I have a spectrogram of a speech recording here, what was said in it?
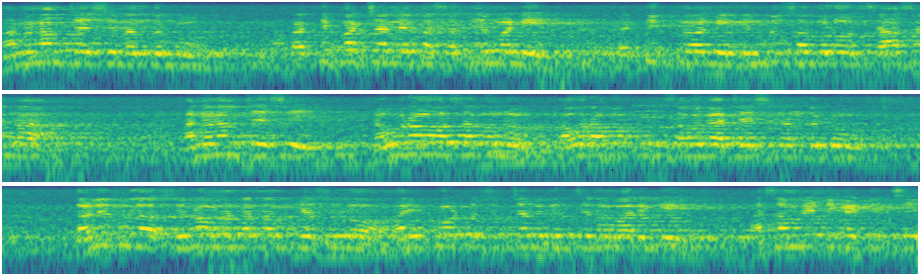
హననం చేసినందుకు ప్రతిపక్ష నేత సత్యమణి వ్యక్తిత్వాన్ని నిండు సభలో శాసన ఖననం చేసి గౌరవ సభను గౌరవ సభగా చేసినందుకు దళితుల శిరోమండనం కేసులో హైకోర్టు శిక్ష విధించిన వారికి అసెంబ్లీ టికెట్ ఇచ్చి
